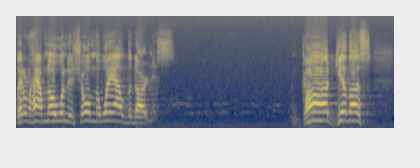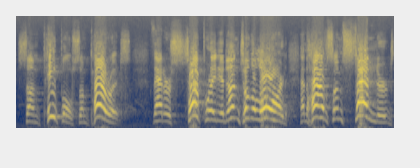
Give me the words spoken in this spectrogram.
They don't have no one to show them the way out of the darkness. God give us some people, some parents that are separated unto the Lord and have some standards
